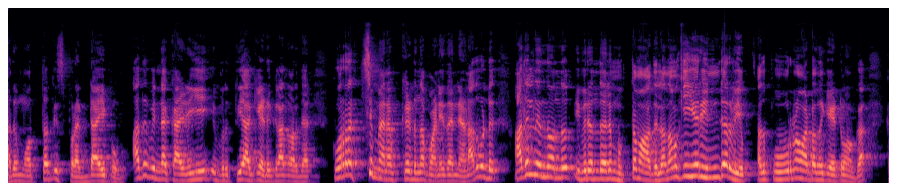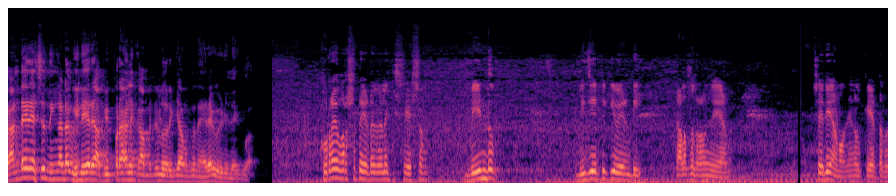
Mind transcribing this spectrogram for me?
അത് മൊത്തത്തിൽ സ്പ്രെഡായി പോകും. അത് പിന്നെ കഴുകി വൃത്തിയാക്കി എടുക്കുക എന്ന് പറഞ്ഞാൽ കുറച്ച് മെനക്കെടുന്ന പണി തന്നെയാണ്. അതുകൊണ്ട് അതിൽ നിന്നൊന്നും ഇവരെന്തായാലും മുക്തമാകത്തില്ല. നമുക്ക് ഈ ഒരു ഇന്റർവ്യൂ അത് പൂർണമായിട്ടൊന്ന് കേട്ടു നോക്കുക കണ്ടതിന് ശേഷം നിങ്ങളുടെ വിലയേറെ അഭിപ്രായങ്ങളും കമന്റുകൾ ഒരുക്കി നമുക്ക് നേരെ വീഡിയോയിലേക്ക് പോകാം. കുറേ വർഷത്തെ ഇടവേളയ്ക്ക് ശേഷം വീണ്ടും ബി ജെ പിക്ക് വേണ്ടി കളത്തിലിറങ്ങുകയാണ്. ശരിയാണോ ഞങ്ങൾ കേട്ടത്?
